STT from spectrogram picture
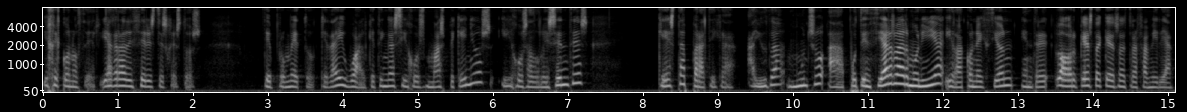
y reconocer y agradecer estos gestos. Te prometo que da igual que tengas hijos más pequeños, hijos adolescentes, que esta práctica ayuda mucho a potenciar la armonía y la conexión entre la orquesta que es nuestra familia.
